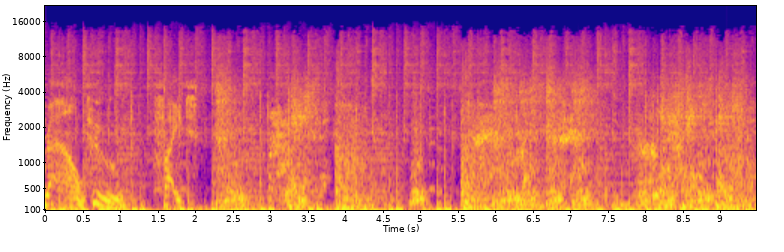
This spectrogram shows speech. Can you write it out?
Round two, fight! Thank you.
